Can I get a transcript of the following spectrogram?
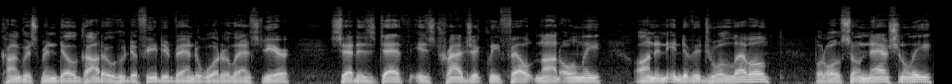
Congressman Delgado, who defeated Van De Water last year, said his death is tragically felt not only on an individual level, but also nationally,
